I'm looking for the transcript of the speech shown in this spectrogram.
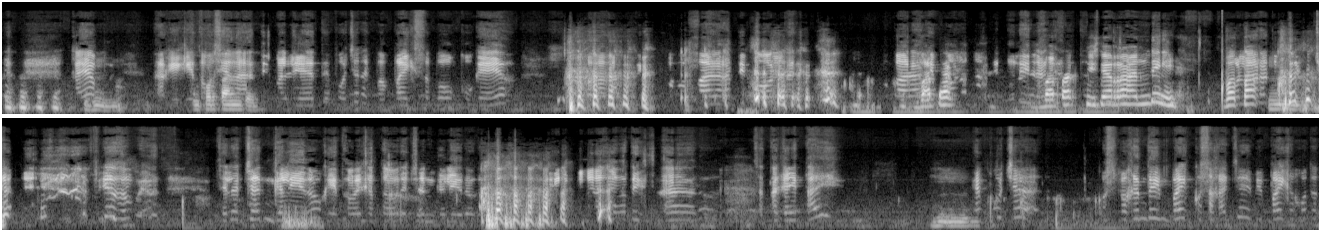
Kaya, Mm. nakikita ko siya Importante. na Antimaliente po siya, nagpapike sa buong kugeyo. Para Antipolo. Para Batak. Antipolo. Batak si Sir Randy. Batak. Eh. Sila Jan Galino, kita mo yung katawan ni Jan Galino. Nakakarating sa, ano, sa Tagaytay. Mm. Eh po siya, mas maganda yung bike ko sa kanya. eh. May bike ako na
